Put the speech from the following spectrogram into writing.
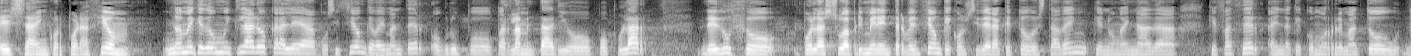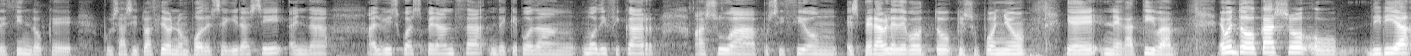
esa incorporación. Non me quedou moi claro cal é a posición que vai manter o Grupo Parlamentario Popular. Popular Deduzo pola súa primeira intervención que considera que todo está ben, que non hai nada que facer, aínda que como rematou dicindo que pois a situación non pode seguir así, aínda albisco a esperanza de que podan modificar a súa posición esperable de voto que supoño que é negativa. Eu en todo caso o diría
